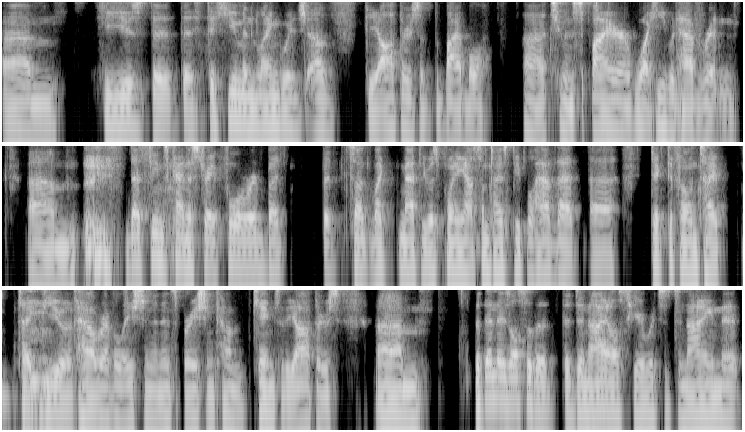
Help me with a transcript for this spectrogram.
Um, he used the, the the human language of the authors of the Bible uh, to inspire what he would have written. Um, that seems kind of straightforward, but but some, like Matthew was pointing out, sometimes people have that uh, dictaphone type type Mhm. view of how revelation and inspiration come came to the authors. Um, but then there's also the the denials here, which is denying that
